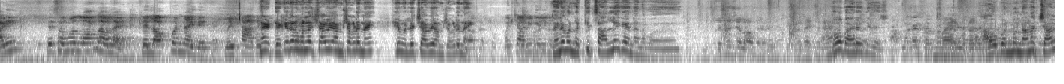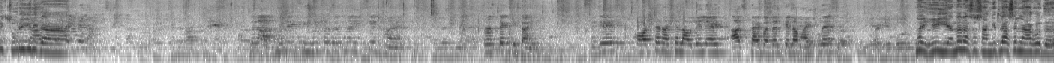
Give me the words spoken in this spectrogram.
आणि ते समोर लॉक लावलाय. ते लॉक पण नाही देत आहे. म्हणजे साधे नाही ठेकेदार म्हणला चावी आमच्याकडे नाही. हे म्हणले चावी आमच्याकडे नाही. मग चावी गेली. नाही नाही मग नक्की चाललंय काय ना मग? हो निघायचं. बाहेर अहो पण मग नाना चावी चोरी गेली का? जर आतमध्ये फिरू शकत नाही इतके घाण आहे. प्रत्येक ठिकाणी. म्हणजे कॉटन असे लावलेले आहेत. आज काय बदल केला माहीत नाही. नाही हे येणार असं सांगितलं असेल ना अगोदर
